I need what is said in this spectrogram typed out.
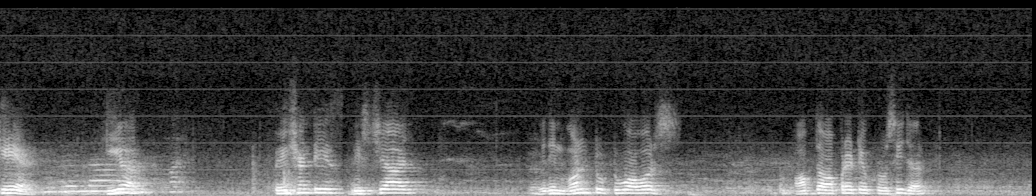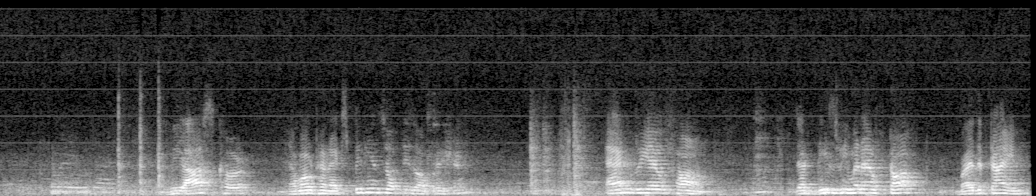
care. Here, patient is discharged within one to two hours of the operative procedure. We ask her about her experience of this operation and we have found that these women have talked by the time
